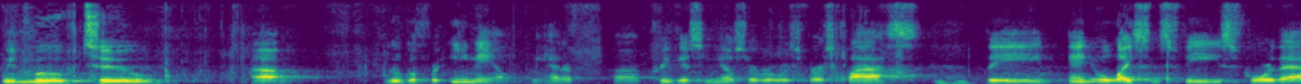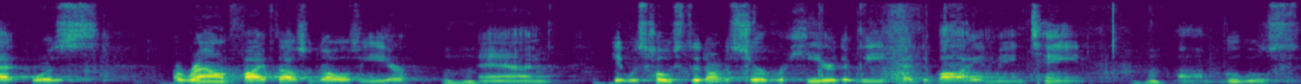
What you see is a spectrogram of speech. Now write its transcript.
we moved to um, Google for email. We had a uh, previous email server was FirstClass. The annual license fees for that was around $5,000 a year. And it was hosted on a server here that we had to buy and maintain. Um, Google's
